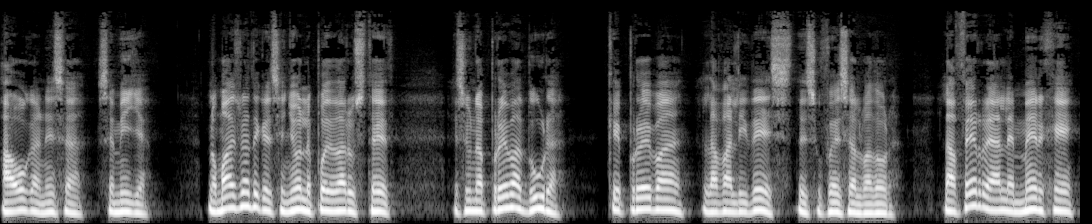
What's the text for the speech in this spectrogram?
ahogan esa semilla. Lo más grande que el Señor le puede dar a usted es una prueba dura que prueba la validez de su fe salvadora. La fe real emerge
